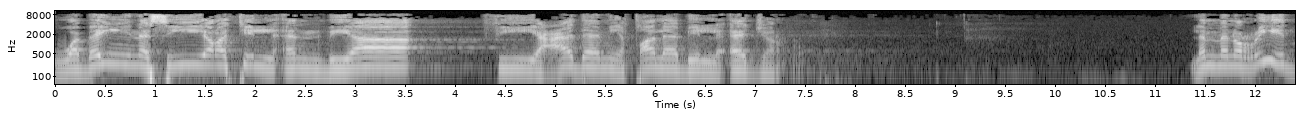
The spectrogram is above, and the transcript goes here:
وبين سيرة الأنبياء في عدم طلب الأجر. لما نريد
